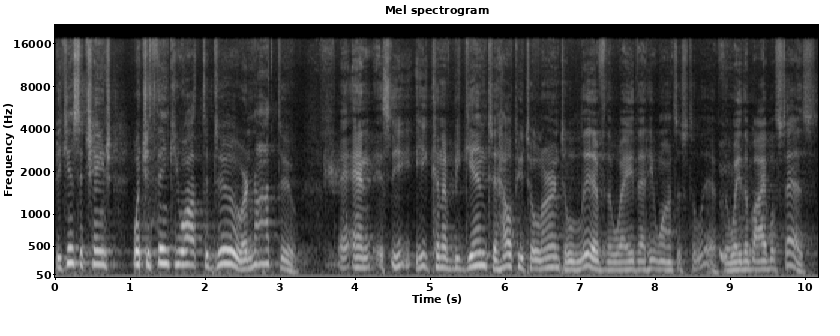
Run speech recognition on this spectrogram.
begins to change what you think you ought to do or not do. And he, can begin to help you to learn to live the way that He wants us to live, the way the Bible says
